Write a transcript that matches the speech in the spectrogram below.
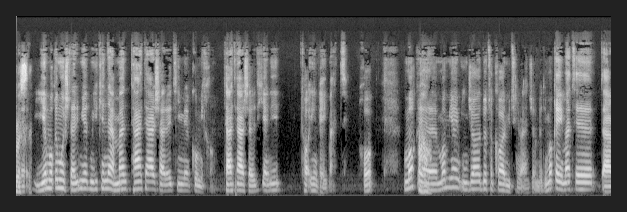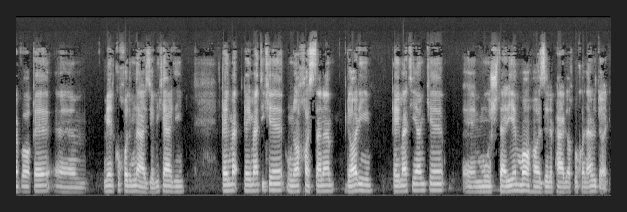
درسته. یه موقع مشتری میاد میگه که نه من تحت هر شرایطی ملکو می‌خوام. تحت هر شرایطی یعنی تا این قیمت. خب؟ ما ما میایم اینجا دو تا کار می‌تونیم انجام بدیم. ما قیمت در واقع ملک خودمون ارزیابی کردیم. قیمتی که اونا خواستنم داریم. قیمتی هم که مشتری ما حاضر پرداخت بکنه رو داریم.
